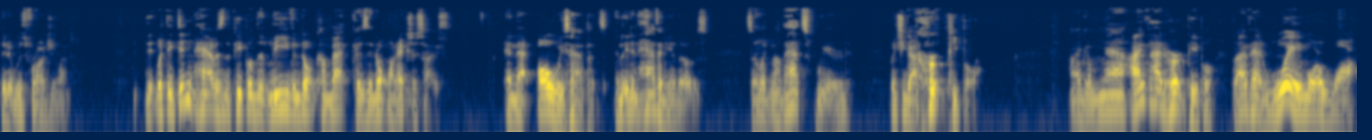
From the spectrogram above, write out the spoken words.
that it was fraudulent what they didn't have is the people that leave and don't come back because they don't want to exercise. And that always happens. And they didn't have any of those. So I'm like, now that's weird. But you got hurt people. I go, nah, I've had hurt people, but I've had way more walk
